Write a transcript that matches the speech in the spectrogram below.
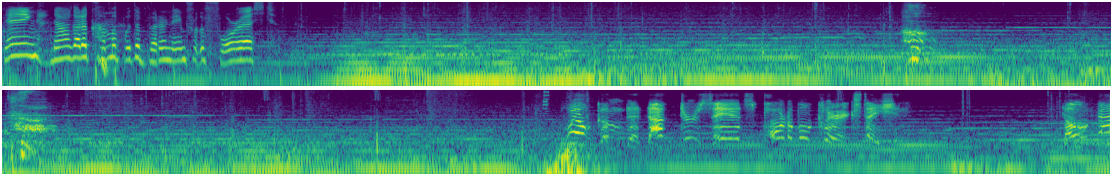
Dang, now I gotta come up with a better name for the forest. Cleric station. Don't die.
